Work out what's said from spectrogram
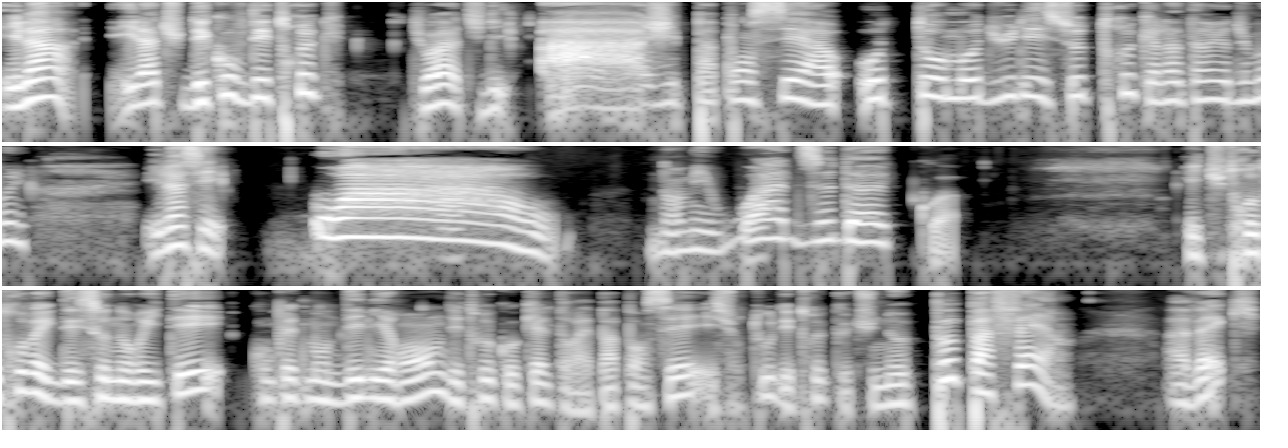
Et là, et là tu découvres des trucs. Tu vois, tu dis ah j'ai pas pensé à auto-moduler ce truc à l'intérieur du module. Et là c'est waouh non mais what the duck quoi. Et tu te retrouves avec des sonorités complètement délirantes, des trucs auxquels tu n'aurais pas pensé, et surtout des trucs que tu ne peux pas faire avec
